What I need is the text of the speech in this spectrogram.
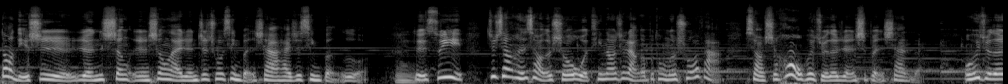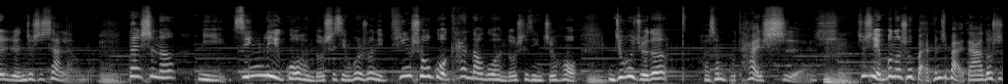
到底是人生人生来人之初性本善还是性本恶。对，所以就像很小的时候，我听到这两个不同的说法，小时候我会觉得人是本善的。我会觉得人就是善良的，嗯，但是呢，你经历过很多事情，或者说你听说过、看到过很多事情之后，嗯你就会觉得好像不太是，哎，是。就是也不能说百分之百大家都是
